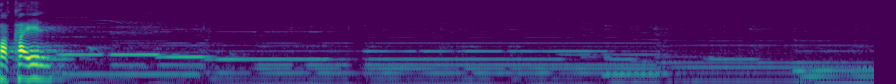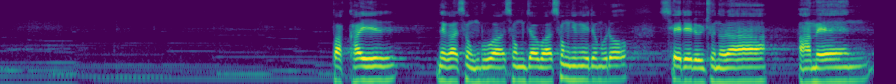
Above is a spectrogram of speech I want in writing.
박하일 박하일 내가 성부와 성자와 성령의 이름으로 세례를 주노라. 아멘.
